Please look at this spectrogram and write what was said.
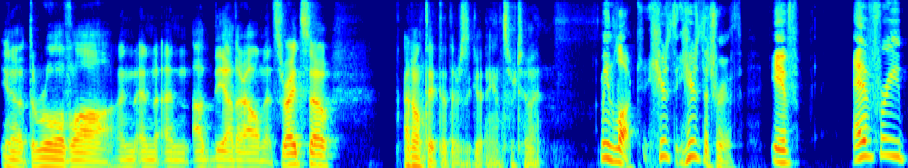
you know the rule of law and and and uh, the other elements, right? So I don't think that there's a good answer to it. I mean, look, here's here's the truth. If every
